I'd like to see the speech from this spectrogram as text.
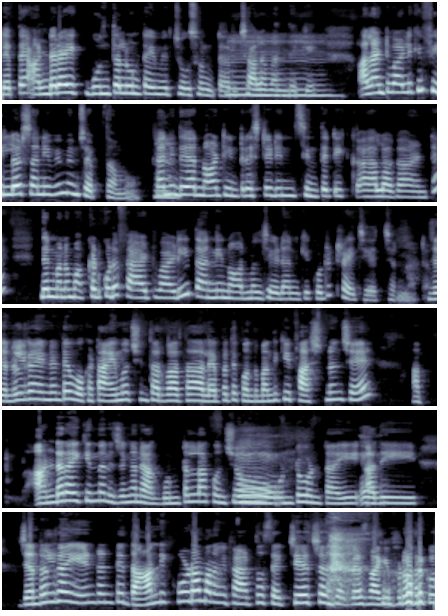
లేకపోతే అండర్ ఐ గుంతలు ఉంటాయి మీరు చూసుంటారు చాలా మందికి. అలాంటి వాళ్ళకి ఫిల్లర్స్ అనేవి మేము చెప్తాము. కానీ Hmm. They are not interested in synthetic అలాగా అంటే దెన్ మనం అక్కడ కూడా ఫ్యాట్ వాడి దాన్ని నార్మల్ చేయడానికి కూడా ట్రై చేయొచ్చు అనమాట జనరల్గా ఏంటంటే ఒక టైం వచ్చిన తర్వాత లేకపోతే కొంతమందికి ఫస్ట్ నుంచే అండర్ ఐ కింద నిజంగానే ఆ గుంటల్లా కొంచెం. ఉంటూ ఉంటాయి. అది జనరల్గా ఏంటంటే దాన్ని కూడా మనం ఈ ఫ్యాట్తో సెట్ చేయొచ్చు అని చెప్పేసి నాకు ఇప్పటి వరకు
